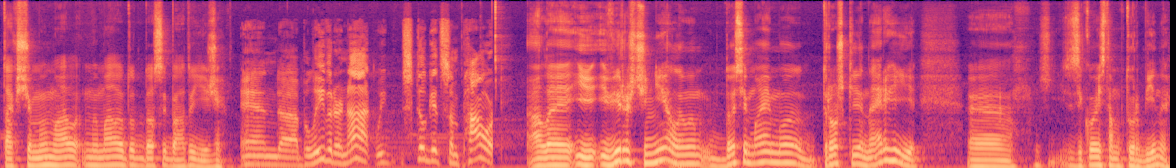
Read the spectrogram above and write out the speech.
Так що ми мали, ми мали тут досить багато їжі. Але і, і віриш чи ні, але ми досі маємо трошки енергії е, з якоїсь там турбіни.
